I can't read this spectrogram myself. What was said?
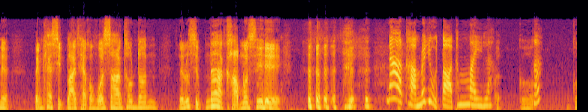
เนี่ย เป็นแค่สิทธิ์ปลายแถวของหัวซานเท่านั้น แล้วรู้สึกหน้าขำมาสิ หน้าขำแล้วอยู่ต่อทำไมล่ะ ก็ฮะ ก็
